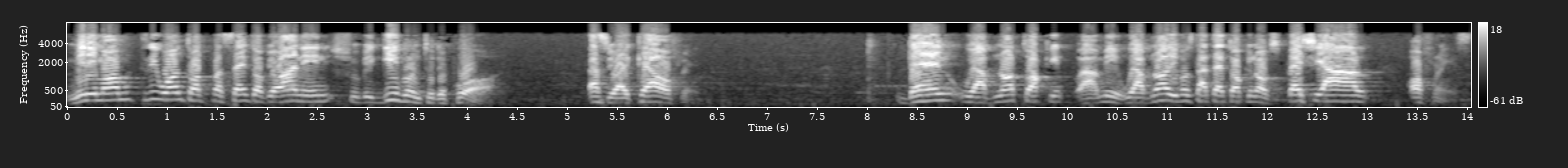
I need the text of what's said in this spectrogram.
Minimum 3 1 percent of your earnings should be given to the poor. That's your care offering then we have not talking, I mean, we have not even started talking of special offerings.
